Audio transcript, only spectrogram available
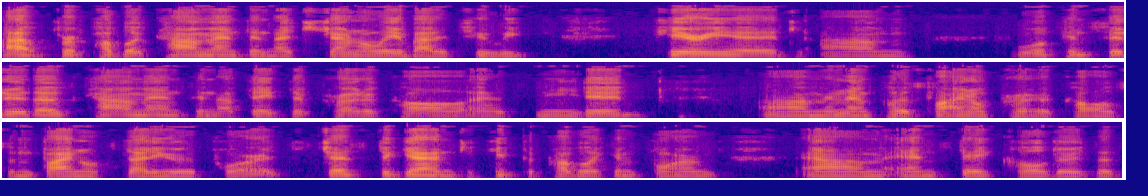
out for public comment, and that's generally about a two-week period. Um, we'll consider those comments and update the protocol as needed um, and then post final protocols and final study reports, just again to keep the public informed um, and stakeholders of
